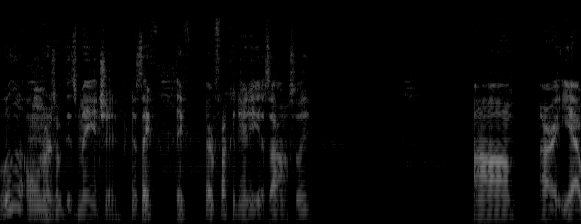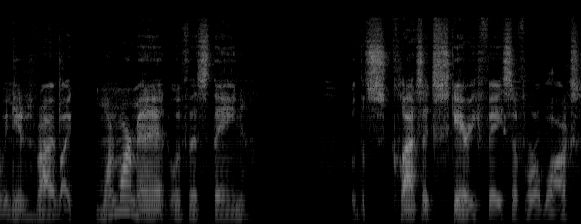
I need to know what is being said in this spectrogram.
who the owners of this mansion? Because they they they're fucking idiots, honestly. Um, alright, yeah, we need to survive, like, one more minute with this thing. With the classic scary face of Roblox.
